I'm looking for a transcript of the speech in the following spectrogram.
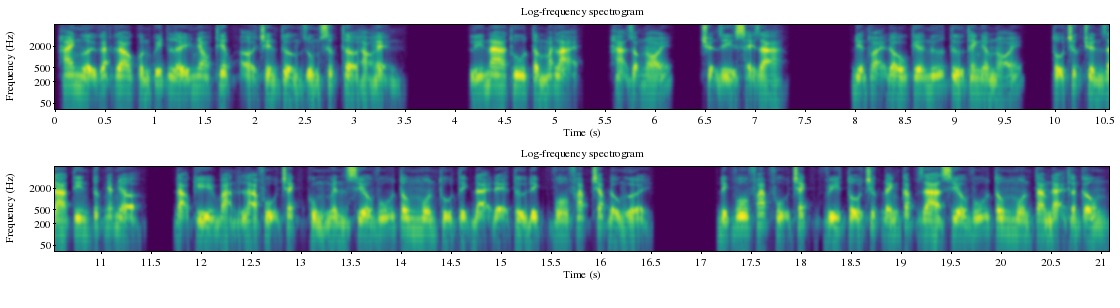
hai người gắt gao quấn quít lấy nhau thiếp ở trên tường dùng sức thở hào hẹn. Lý Na thu tầm mắt lại, hạ giọng nói, chuyện gì xảy ra? Điện thoại đầu kia nữ tử thanh âm nói, tổ chức truyền ra tin tức nhắc nhở, đạo kỳ bản là phụ trách cùng nguyên siêu vũ tông môn thủ tịch đại đệ tử địch vô pháp chấp đầu người. Địch vô pháp phụ trách vì tổ chức đánh cắp ra siêu vũ tông môn tam đại thần công,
